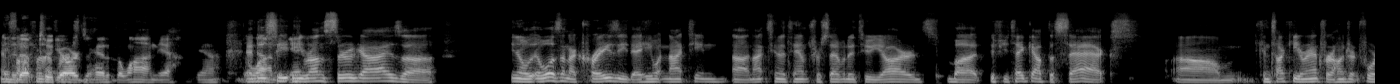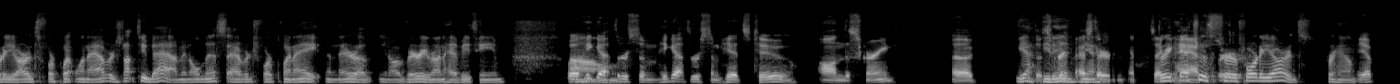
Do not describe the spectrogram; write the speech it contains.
and Ended up two yards ahead of the line, yeah, yeah, the and just he, he runs through guys. Uh, you know, it wasn't a crazy day. He went 19, uh, 19 attempts for 72 yards. But if you take out the sacks, um, Kentucky ran for 140 yards, 4.1 average. Not too bad. I mean, Ole Miss averaged 4.8, and they're a you know a very run heavy team. Well, he got um, through some he got through some hits too on the screen. Uh, yeah, he did. Yeah. Three catches for 40 yards for him. Yep.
